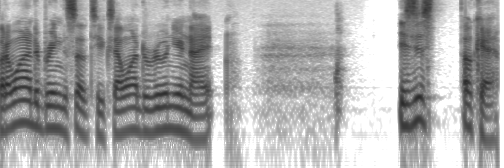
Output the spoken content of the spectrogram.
but I wanted to bring this up to you because I wanted to ruin your night. Is this okay?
